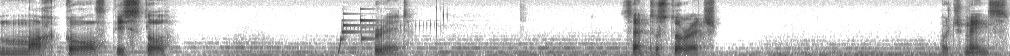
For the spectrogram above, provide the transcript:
Markov pistol. Great. Sent to storage. Which means...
